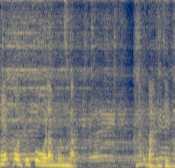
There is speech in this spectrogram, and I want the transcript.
เฮดโทนคือฟูละมุนแบบไม่ผิดหวังจริงๆ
